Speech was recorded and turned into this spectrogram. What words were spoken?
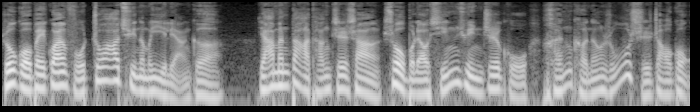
如果被官府抓去那么一两个，衙门大堂之上受不了刑讯之苦，很可能如实招供。”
